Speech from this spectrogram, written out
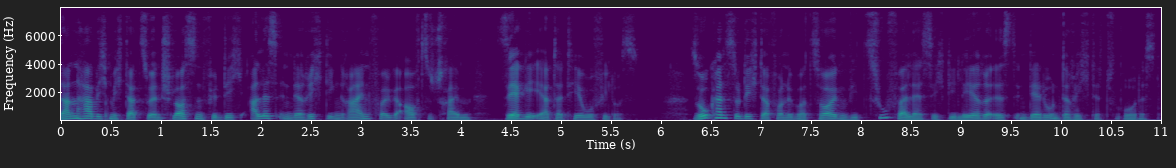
dann habe ich mich dazu entschlossen, für dich alles in der richtigen Reihenfolge aufzuschreiben, sehr geehrter Theophilus. So kannst du dich davon überzeugen, wie zuverlässig die Lehre ist, in der du unterrichtet wurdest.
